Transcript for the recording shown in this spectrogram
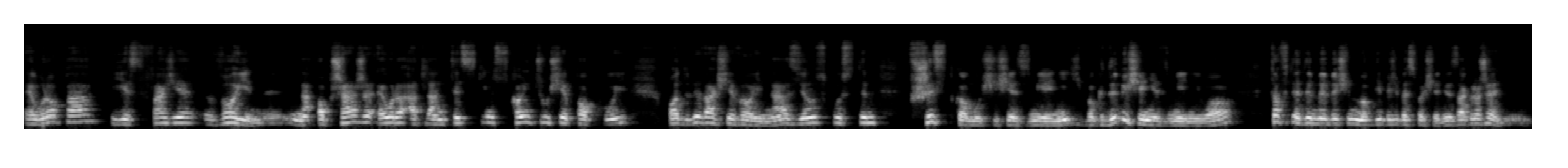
Europa jest w fazie wojny. Na obszarze euroatlantyckim skończył się pokój, odbywa się wojna, w związku z tym wszystko musi się zmienić, bo gdyby się nie zmieniło, to wtedy my byśmy mogli być bezpośrednio zagrożeni.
